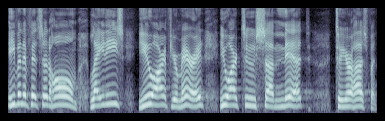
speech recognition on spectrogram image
even if it's at home. Ladies, you are, if you're married, you are to submit to your husband.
